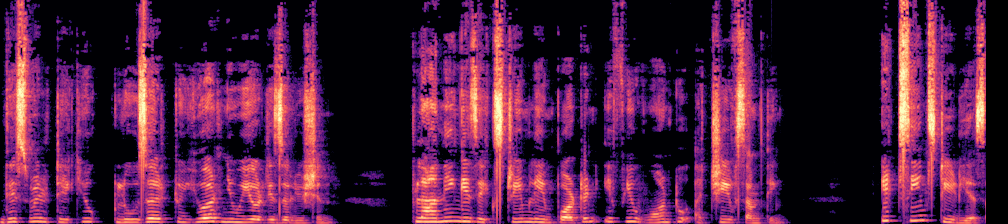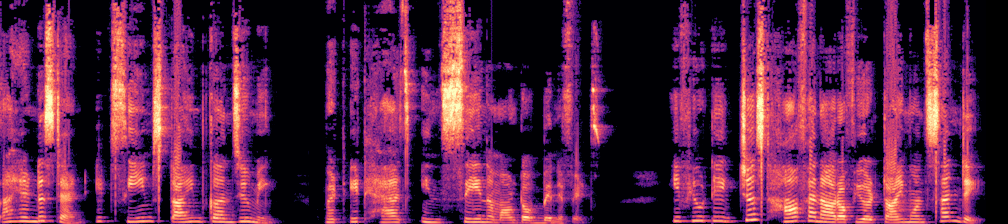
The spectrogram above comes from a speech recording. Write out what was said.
This will take you closer to your new year resolution. Planning is extremely important if you want to achieve something. It seems tedious, I understand. It seems time consuming, but it has insane amount of benefits. If you take just half an hour of your time on Sunday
